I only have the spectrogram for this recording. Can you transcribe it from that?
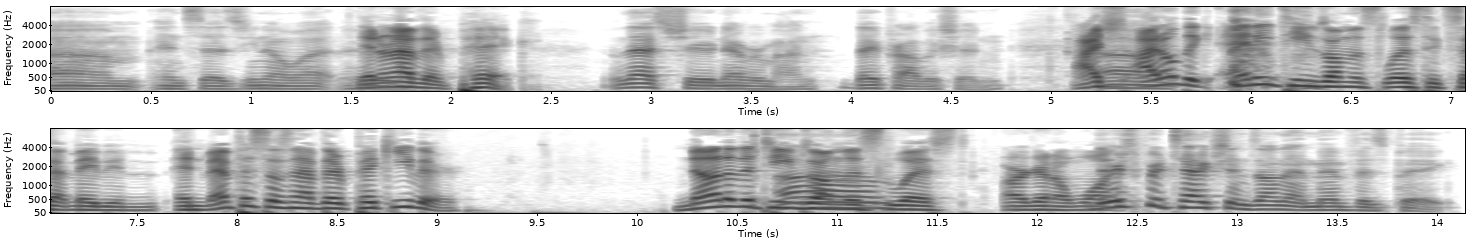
um, and says, "You know what? They don't have their pick." That's true. Never mind. They probably shouldn't. I just, um, I don't think any teams on this list except maybe and Memphis doesn't have their pick either. None of the teams um, on this um, list are gonna want. There's protections on that Memphis pick,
